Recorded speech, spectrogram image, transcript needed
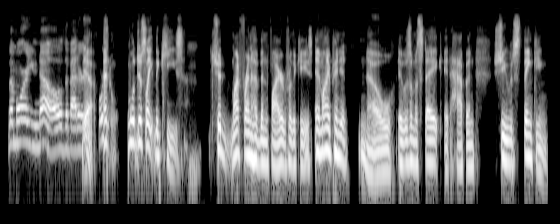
the more you know, the better. Yeah. And, well, just like the keys. Should my friend have been fired for the keys? In my opinion, no. It was a mistake. It happened. She was thinking.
